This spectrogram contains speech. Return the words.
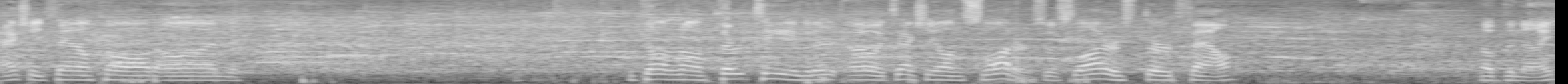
Actually, foul called on. He called it on 13, but oh, it's actually on Slaughter. So Slaughter's third foul of the night.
